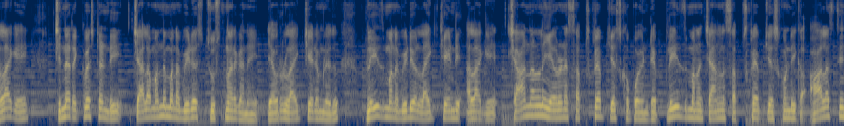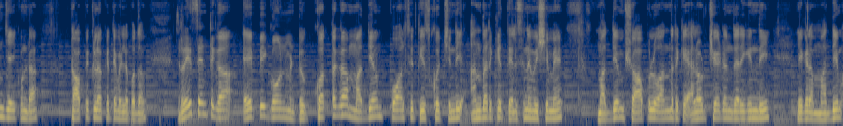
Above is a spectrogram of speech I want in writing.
అలాగే చిన్న రిక్వెస్ట్ అండి చాలామంది మన వీడియోస్ చూస్తున్నారు కానీ ఎవరు లైక్ చేయడం లేదు. ప్లీజ్ మన వీడియో లైక్ చేయండి. అలాగే ఛానల్ని ఎవరైనా సబ్స్క్రైబ్ చేసుకోపోయింటే ప్లీజ్ మన ఛానల్ సబ్స్క్రైబ్ చేసుకోండి. ఇక ఆలస్యం చేయకుండా టాపిక్లోకి అయితే వెళ్ళిపోదాం. రీసెంట్గా ఏపీ గవర్నమెంట్ కొత్తగా మద్యం పాలసీ తీసుకొచ్చింది. అందరికీ తెలిసిన విషయమే. మద్యం షాపులు అందరికీ అలౌట్ చేయడం జరిగింది. ఇక్కడ మద్యం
